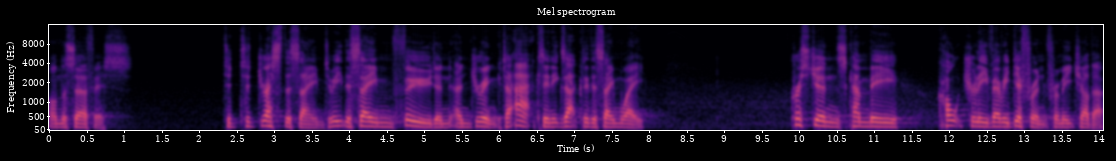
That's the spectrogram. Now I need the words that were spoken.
on the surface, to, to dress the same, to eat the same food and, and drink, to act in exactly the same way. Christians can be culturally very different from each other.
